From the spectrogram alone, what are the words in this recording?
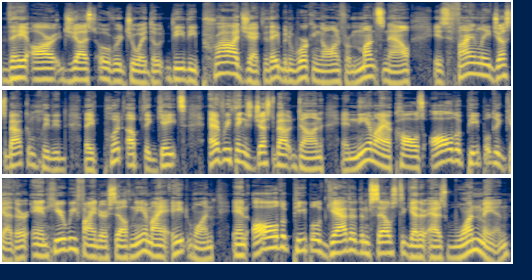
They are just overjoyed. The, the, the project that they've been working on for months now is finally just about completed. They've put up the gates. Everything's just about done. And Nehemiah calls all the people together. And here we find ourselves, Nehemiah 8 1. And all the people gathered themselves together as one man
